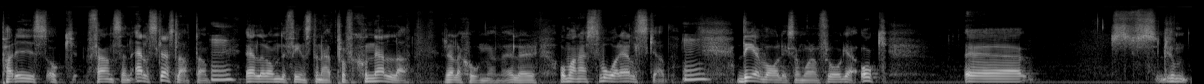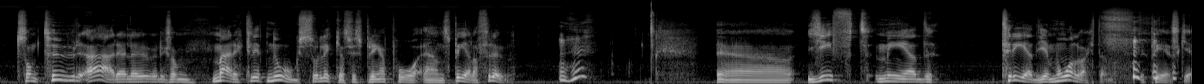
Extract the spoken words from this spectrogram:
Paris och fansen älskar Zlatan eller om det finns den här professionella relationen eller om man är svårälskad. Det var liksom vår fråga. Och eh, liksom, som tur är, eller liksom, märkligt nog, så lyckas vi springa på en spelarfru. Eh, gift med tredje målvakten i PSG.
